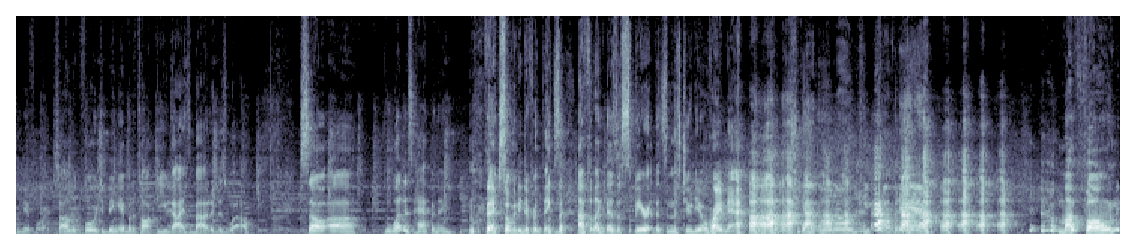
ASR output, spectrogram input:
I'm here for it. So I look forward to being able to talk to you guys about it as well. So, uh, what is happening? there's so many different things. I feel like there's a spirit that's in the studio right now. What you got going on? Keep it over there. My phone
